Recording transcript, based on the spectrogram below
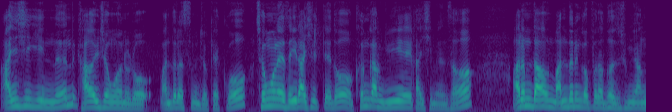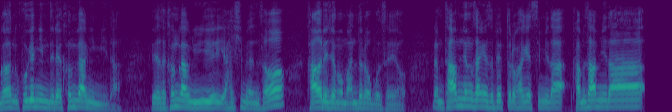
안식이 있는 가을 정원으로 만들었으면 좋겠고 정원에서 일하실 때도 건강 유의해 가시면서 아름다움 만드는 것보다 더 중요한 건 고객님들의 건강입니다. 그래서 건강 유의하시면서 가을의 정원 만들어 보세요. 그럼 다음 영상에서 뵙도록 하겠습니다. 감사합니다.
